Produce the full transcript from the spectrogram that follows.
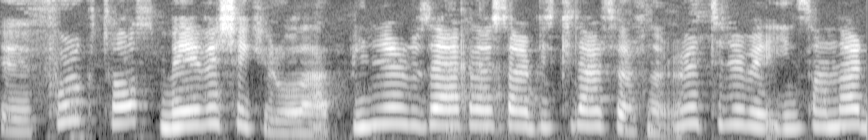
E, fruktoz meyve şekeri olarak bilinir güzel arkadaşlar. Bitkiler tarafından üretilir ve insanlar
